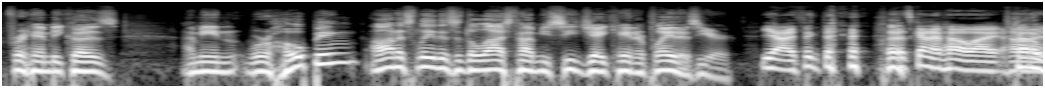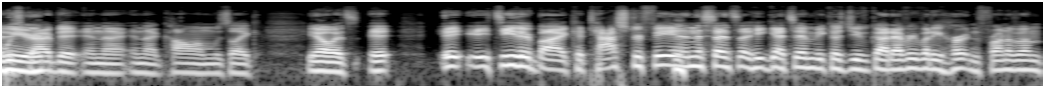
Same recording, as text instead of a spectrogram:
for him because, I mean, we're hoping, honestly, this is the last time you see Jay Haener play this year. Yeah, I think that that's kind of how I how I described it in that in that column was like, you know, it's it it, it's either by catastrophe in the sense that he gets in because you've got everybody hurt in front of him,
